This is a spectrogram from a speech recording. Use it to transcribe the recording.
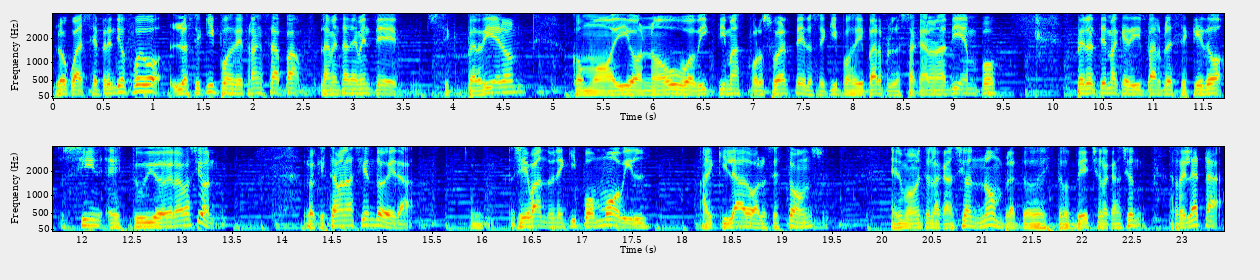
lo cual se prendió fuego. Los equipos de Frank Zappa lamentablemente se perdieron. Como digo, no hubo víctimas, por suerte, los equipos de Deep Purple los sacaron a tiempo. Pero el tema es que Deep Purple se quedó sin estudio de grabación. Lo que estaban haciendo era llevando un equipo móvil alquilado a los Stones. En un momento la canción nombra todo esto. De hecho, la canción relata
